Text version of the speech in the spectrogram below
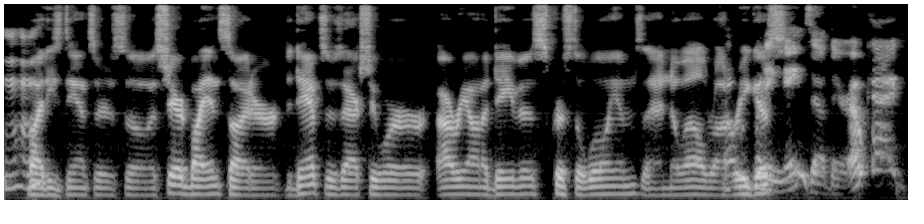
Mhm. by these dancers. So, as shared by Insider, the dancers actually were Arianna Davis, Crystal Williams, and Noelle Oh, Rodriguez. putting names out there. Okay.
